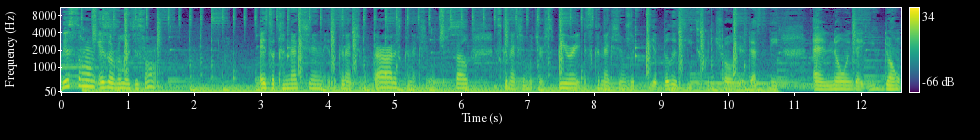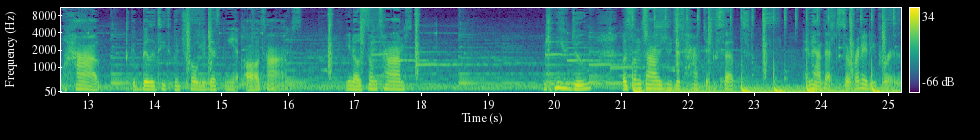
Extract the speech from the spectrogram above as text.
this song is a religious song. It's a connection. It's a connection with God. It's a connection with yourself connection with your spirit, it's connection with the ability to control your destiny and knowing that you don't have the ability to control your destiny at all times. You know, sometimes you do, but sometimes you just have to accept and have that serenity prayer.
